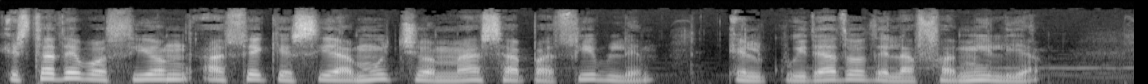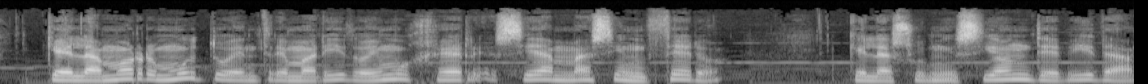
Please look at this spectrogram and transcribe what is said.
Esta devoción hace que sea mucho más apacible el cuidado de la familia, que el amor mutuo entre marido y mujer sea más sincero, que la sumisión debida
